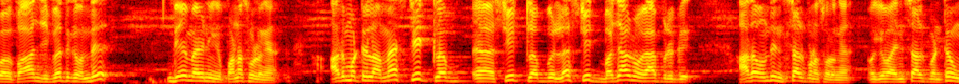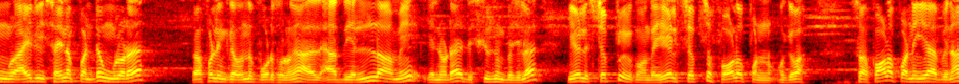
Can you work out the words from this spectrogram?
ஒரு பதினஞ்சு பேர்த்துக்கு வந்து இதே மாதிரி நீங்கள் பண்ண சொல்லுங்கள் அது மட்டும் இல்லாமல் ஸ்ட்ரீட் கிளப் ஸ்ட்ரீட் கிளப் இல்லை ஸ்ட்ரீட் பஜார்னு ஒரு ஆப் இருக்குது அதை வந்து இன்ஸ்டால் பண்ண சொல்லுங்கள் ஓகேவா இன்ஸ்டால் பண்ணிட்டு உங்கள் ஐடி சைன் அப் பண்ணிட்டு உங்களோட ரெஃபர் லிங்கை வந்து போட சொல்லுங்கள் அது அது எல்லாமே என்னோடய டிஸ்கிரிப்ஷன் பேஜில் ஏழு ஸ்டெப் இருக்கும். அந்த ஏழு ஸ்டெப்ஸை ஃபாலோ பண்ணணும். ஓகேவா ஸோ ஃபாலோ பண்ணீங்க அப்படின்னா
